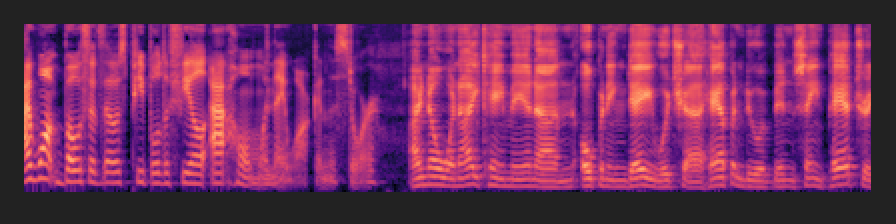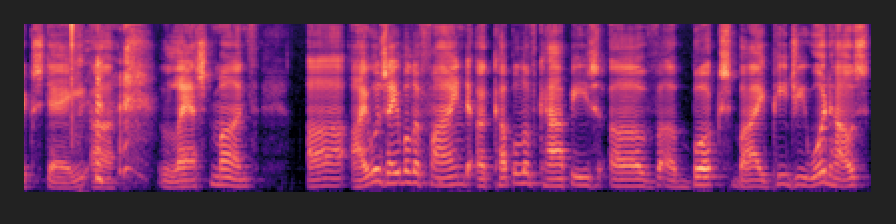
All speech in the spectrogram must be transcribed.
I want both of those people to feel at home when they walk in the store. I know when I came in on opening day, which uh, happened to have been St. Patrick's Day uh, last month, uh, I was able to find a couple of copies of uh, books by P.G. Wodehouse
